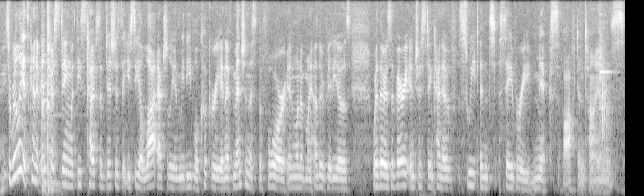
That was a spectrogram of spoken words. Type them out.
Right. So really, it's kind of interesting with these types of dishes that you see a lot actually in medieval cookery, and I've mentioned this before in one of my other videos, where there's a very interesting kind of sweet and savory mix oftentimes.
